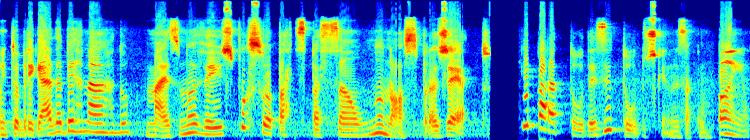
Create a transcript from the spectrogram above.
Muito obrigada, Bernardo, mais uma vez por sua participação no nosso projeto. Para todas e todos que nos acompanham,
